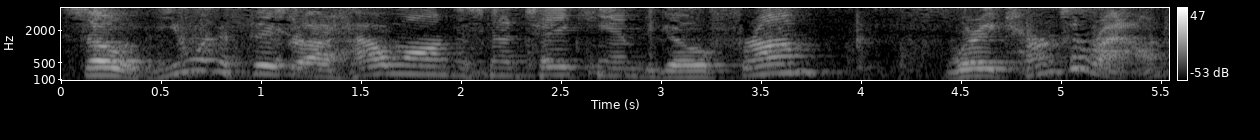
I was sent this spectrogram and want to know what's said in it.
So, you want to figure out how long it's going to take him to go from where he turns around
